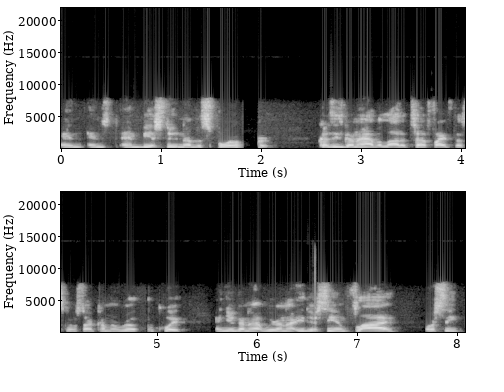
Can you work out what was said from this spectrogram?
and and and be a student of the sport because he's going to have a lot of tough fights that's going to start coming real quick. and you're gonna we're gonna either see him fly or sink.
